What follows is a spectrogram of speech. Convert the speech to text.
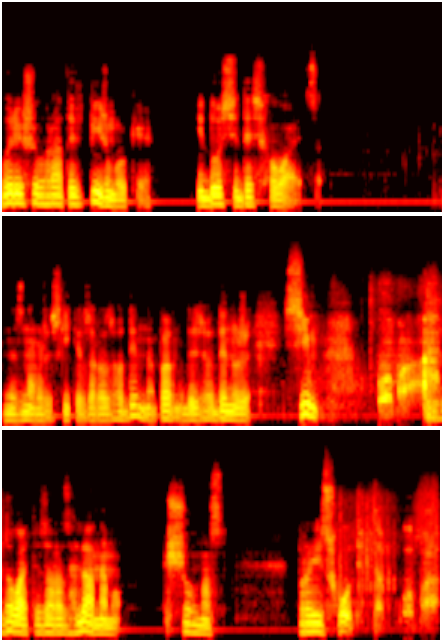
вирішив грати в піжмурки і досі десь ховається. Не знаю вже скільки зараз годин, напевно, десь годин уже сім. Опа, давайте зараз глянемо, що в нас происходит. Так, опа.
